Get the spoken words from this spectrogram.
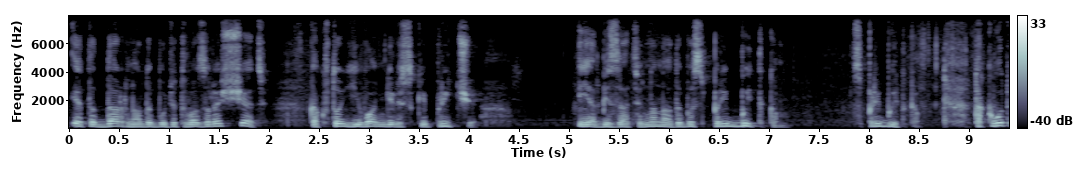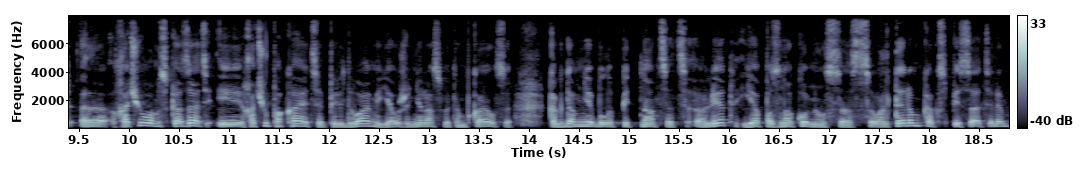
этот дар надо будет возвращать, как в той евангельской притче – и обязательно надо бы с прибытком. С прибытком. Так вот, э, хочу вам сказать, и хочу покаяться перед вами, я уже не раз в этом каялся. Когда мне было 15 лет, я познакомился с Вольтером, как с писателем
